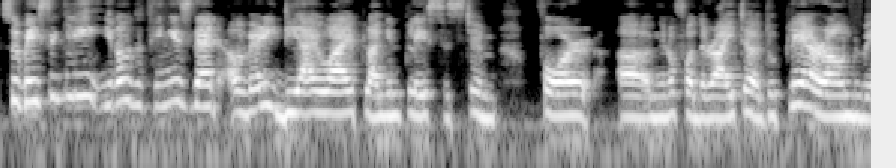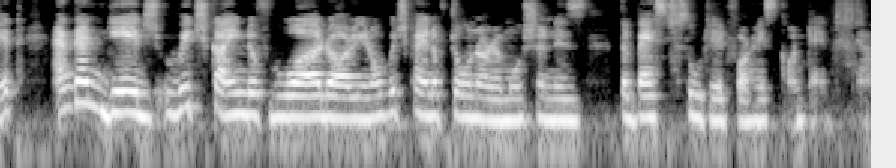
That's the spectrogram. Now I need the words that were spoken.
So basically you know the thing is that a very diy plug and play system for uh, you know for the writer to play around with and then gauge which kind of word or you know which kind of tone or emotion is the best suited for his content. Yeah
